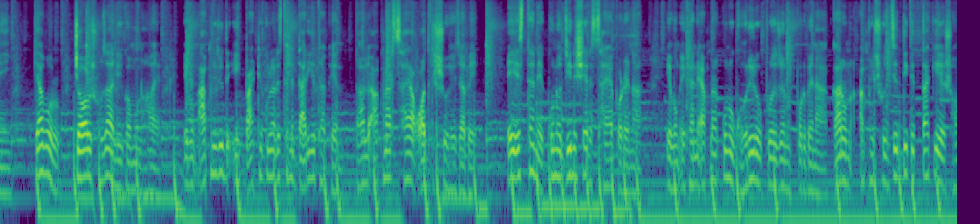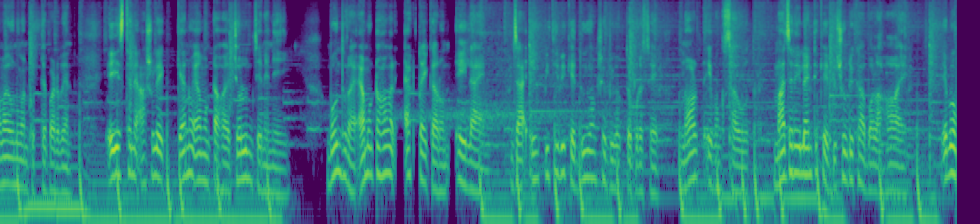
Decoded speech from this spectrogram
নেই। কেবল জল সোজা নির্গমন হয় এবং আপনি যদি এই পার্টিকুলার স্থানে দাঁড়িয়ে থাকেন, তাহলে আপনার ছায়া অদৃশ্য হয়ে যাবে। এই স্থানে কোনো জিনিসের ছায়া পড়ে না এবং এখানে আপনার কোনো ঘড়িরও প্রয়োজন পড়বে না, কারণ আপনি সূর্যের দিকে তাকিয়ে সময় অনুমান করতে পারবেন। এই স্থানে আসলে কেন এমনটা হয় চলুন জেনে নেই। বন্ধুরা, এমনটা হওয়ার একটাই কারণ এই লাইন, যা এই পৃথিবীকে দুই অংশে বিভক্ত করেছে, নর্থ এবং সাউথ। মাঝের এই লাইনটিকে বিষুবরেখা বলা হয়। এবং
